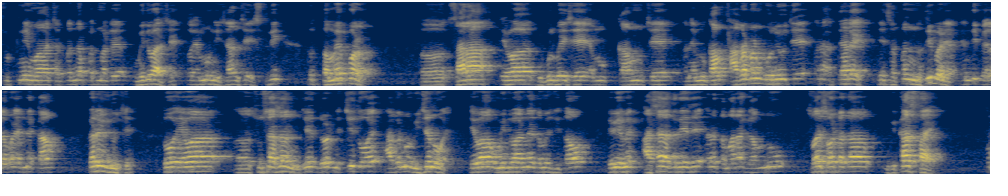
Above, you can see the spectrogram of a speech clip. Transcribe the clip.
ચૂંટણીમાં સરપંચના પદ માટે ઉમેદવાર છે. તો એમનું નિશાન છે સ્ત્રી તો તમે પણ સારા એવા વિપુલભાઈ છે, એમનું કામ છે અને એમનું કામ આગળ પણ બોલ્યું છે અને અત્યારે જે સરપંચ નથી બન્યા, એમથી પહેલાં પણ એમને કામ કરી લીધું છે. તો એવા સુશાસન જે દ્રઢ નિશ્ચિત હોય, આગળનું વિઝન હોય, એવા ઉમેદવારને તમે જીતાવો એવી અમે આશા કરીએ છીએ અને તમારા ગામનું સો સો ટકા વિકાસ થાય. તો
